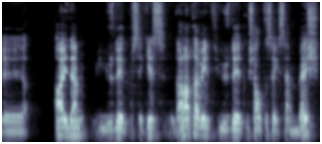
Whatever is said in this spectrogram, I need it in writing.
e, Aydem %78, Galata Wind %76.85,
